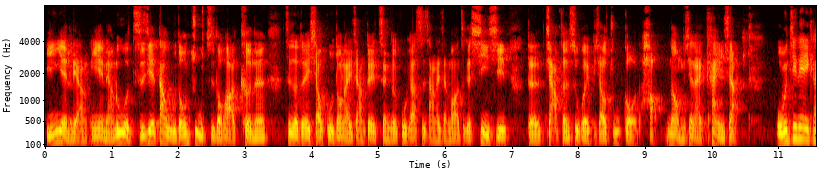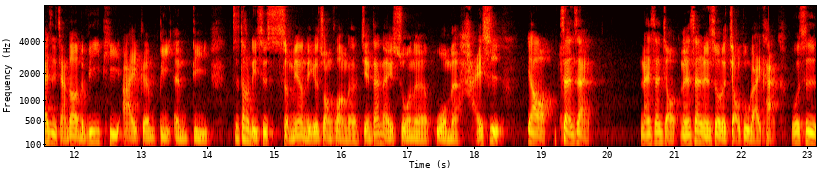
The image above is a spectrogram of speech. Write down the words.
尹衍梁，尹衍梁，如果直接大股东注资的话，可能这个对小股东来讲，对整个股票市场来讲的话，这个信心的加分是会比较足够的。好，那我们先来看一下，我们今天一开始讲到的 VTI 跟 BND，这到底是什么样的一个状况呢？简单来说呢，我们还是要站在。南山角、南山人寿的角度来看，或是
